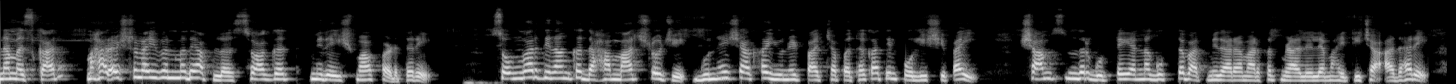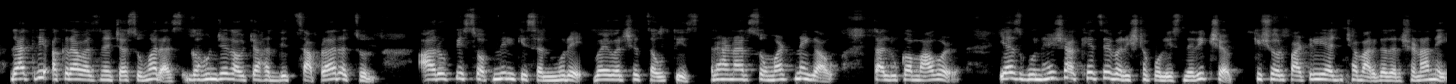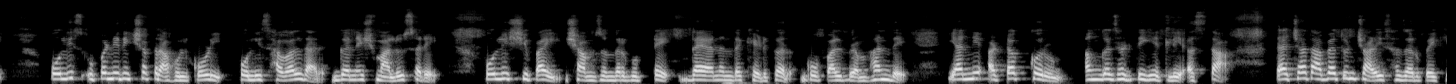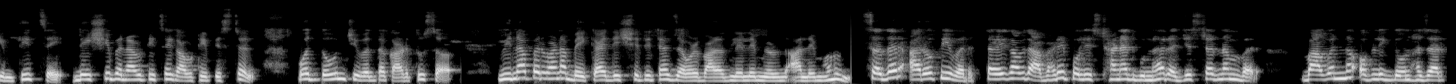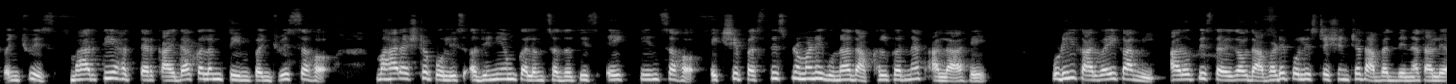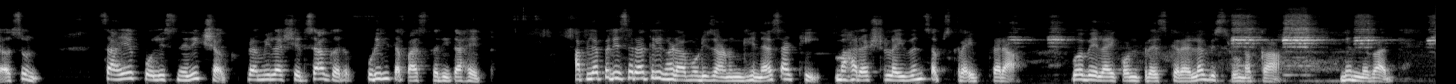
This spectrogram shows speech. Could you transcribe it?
नमस्कार. महाराष्ट्र लाईव्हमध्ये आपलं स्वागत. मी रेश्मा फडतरे. सोमवार दिनांक दहा मार्च रोजी गुन्हे शाखा युनिट पाचच्या पथकातील पोलीस शिपाई श्यामसुंदर गुट्टे यांना गुप्त बातमीदारामार्फत मिळालेल्या माहितीच्या आधारे रात्री अकरा वाजण्याच्या सुमारास गहुंजे गावच्या हद्दीत सापळा रचून आरोपी स्वप्नील किसन मुरे वय वर्ष चौतीस राहणार सोमाटणे गाव तालुका मावळ. यास गुन्हे शाखेचे वरिष्ठ पोलीस निरीक्षक किशोर पाटील यांच्या मार्गदर्शनाने पोलीस उपनिरीक्षक राहुल कोळी पोलीस हवालदार गणेश मालुसरे पोलीस शिपाई श्यामसुंदर गुट्टे दयानंद खेडकर गोपाल ब्रह्मांदे यांनी अटक करून अंगझडती घेतली असता त्याच्या ताब्यातून चाळीस हजार रुपये किमतीचे देशी बनावटीचे गावठी पिस्टल व दोन जिवंत काडतुस विनापरवाना बेकायदेशीरित्या जवळ बाळगलेले मिळून आले म्हणून सदर आरोपीवर तळेगाव दाभाडे पोलीस ठाण्यात गुन्हा रजिस्टर नंबर बावन्न ऑब्लिक दोन हजार पंचवीस भारतीय हत्यार कायदा कलम तीन पंचवीस सह महाराष्ट्र पोलीस अधिनियम कलम सदतीस एक तीन सह एकशे पस्तीस प्रमाणे गुन्हा दाखल करण्यात आला आहे. पुढील कारवाई कामी आरोपी तळेगाव दाभाडे पोलीस स्टेशनच्या ताब्यात देण्यात आले असून सहाय्यक पोलीस निरीक्षक प्रमिला क्षीरसागर पुढील तपास करीत आहेत. आपल्या परिसरातील घडामोडी जाणून घेण्यासाठी महाराष्ट्र लाईव्ह सबस्क्राईब करा व बेल आयकॉन प्रेस करायला विसरू नका. धन्यवाद.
